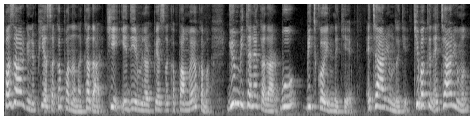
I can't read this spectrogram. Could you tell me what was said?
Pazar günü piyasa kapanana kadar ki 7-24 piyasada kapanma yok ama gün bitene kadar bu Bitcoin'deki, Ethereum'daki ki bakın Ethereum'un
